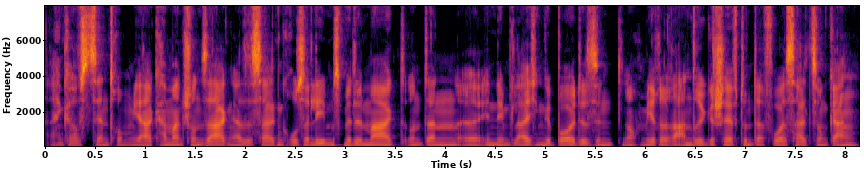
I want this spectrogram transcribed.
Einkaufszentrum, ja, kann man schon sagen. Also es ist halt ein großer Lebensmittelmarkt und dann äh, in dem gleichen Gebäude sind noch mehrere andere Geschäfte und davor ist halt so ein Gang,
